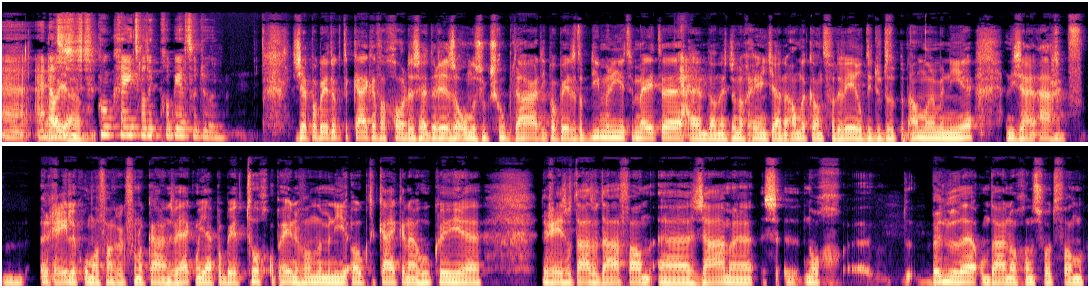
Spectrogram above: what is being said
Uh, en dat Oh, ja. is dus concreet wat ik probeer te doen. Dus jij probeert ook te kijken van, goh, er is, een onderzoeksgroep daar, die probeert het op die manier te meten. Ja. En dan is er nog eentje aan de andere kant van de wereld, die doet het op een andere manier. En die zijn eigenlijk redelijk onafhankelijk van elkaar in het werk. Maar jij probeert toch op een of andere manier ook te kijken naar hoe kun je de resultaten daarvan eh, samen eh, nog eh, bundelen. Om daar nog een soort van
